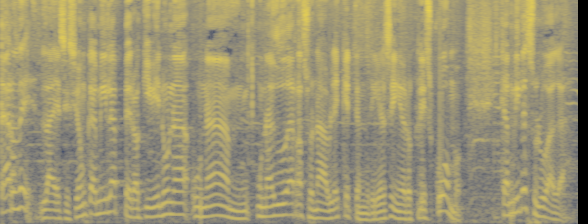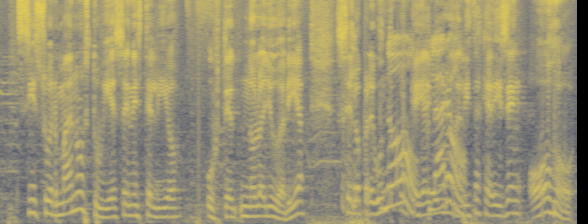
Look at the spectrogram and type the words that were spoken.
Tarde la decisión, Camila, pero aquí viene una, una, mm, una duda razonable que tendría el señor Chris Cuomo. Camila Zuluaga, si su hermano estuviese en este lío, ¿usted no lo ayudaría? Se lo pregunto No, porque hay claro. algunos analistas que dicen, ojo,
